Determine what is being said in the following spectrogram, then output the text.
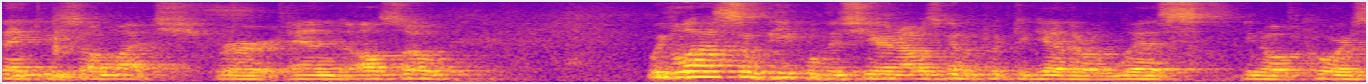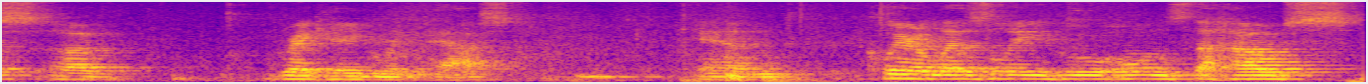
thank you so much for, and also, we've lost some people this year, and I was gonna put together a list. You know, of course, uh, Greg Hageman passed, and Claire Leslie, who owns the house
